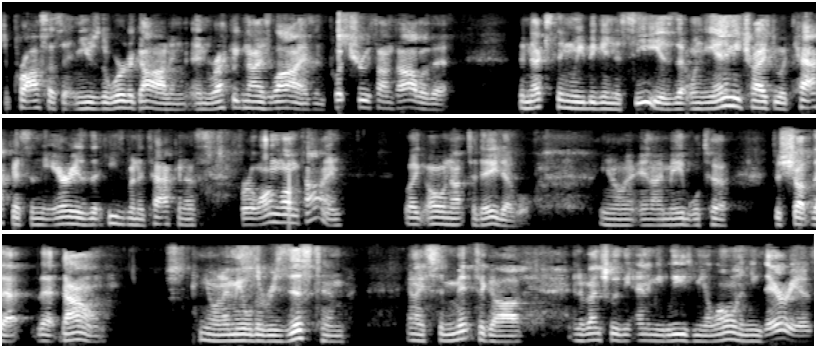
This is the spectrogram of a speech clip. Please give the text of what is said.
to process it and use the Word of God and, and recognize lies and put truth on top of it, the next thing we begin to see is that when the enemy tries to attack us in the areas that he's been attacking us for a long, long time, like, oh, not today, devil. You know, and I'm able to, to shut that, that down. You know, and I'm able to resist him and I submit to God and eventually the enemy leaves me alone in these areas,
